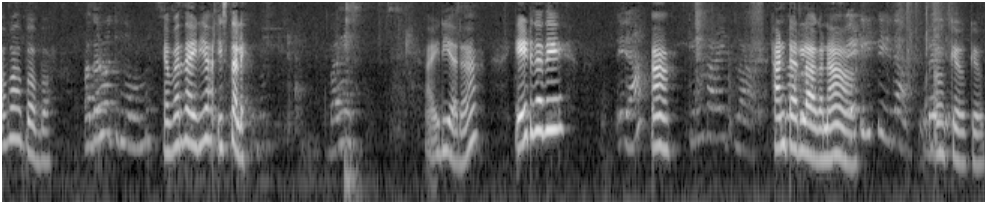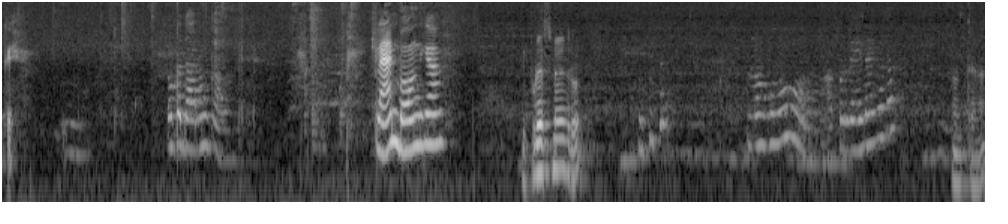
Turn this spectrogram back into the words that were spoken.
అబ్బా అబ్బా అబ్బా. ఎవరిది ఐడియా? ఇస్తాలే. ఐడియారా? ఏంటిది అది? హంటర్ లాగానా? Okay okay okay. ప్లాన్ బాగుందిగా. ఇప్పుడు వేస్తున్నావు ఎదురు? అంతేనా?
